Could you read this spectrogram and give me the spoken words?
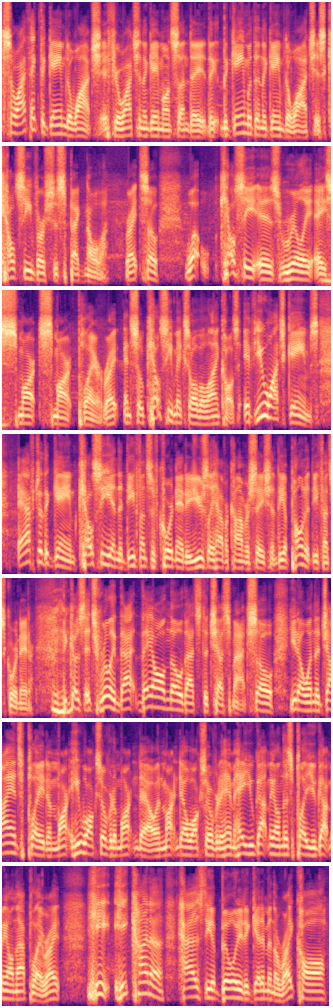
So I think the game to watch, if you're watching the game on Sunday, the, the game within the game to watch is Kelce versus Spagnuolo right? So what Kelce is really a smart, smart player, right? And so Kelce makes all the line calls. If you watch games after the game, Kelce and the defensive coordinator usually have a conversation, the opponent defense coordinator, mm-hmm. because it's really that they all know that's the chess match. So, you know, when the Giants played and Mar- he walks over to Martindale and Martindale walks over to him, hey, you got me on this play, you got me on that play, right? He he kind of has the ability to get him in the right call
